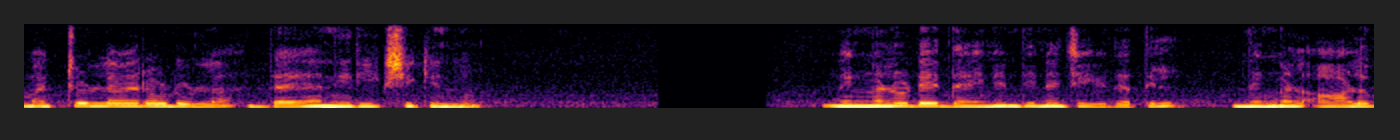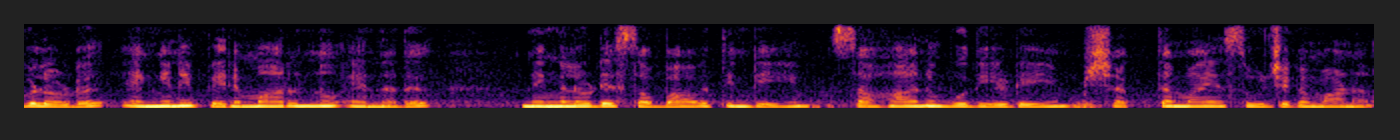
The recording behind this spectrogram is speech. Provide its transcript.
മറ്റുള്ളവരോടുള്ള ദയ നിരീക്ഷിക്കുന്നു. നിങ്ങളുടെ ദൈനംദിന ജീവിതത്തിൽ നിങ്ങൾ ആളുകളോട് എങ്ങനെ പെരുമാറുന്നു എന്നത് നിങ്ങളുടെ സ്വഭാവത്തിന്റെയും സഹാനുഭൂതിയുടെയും ശക്തമായ സൂചകമാണ്.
